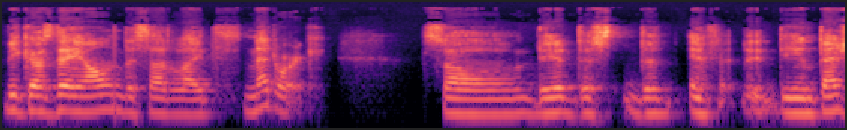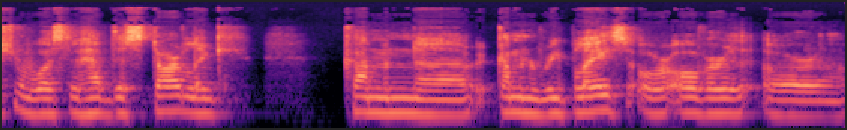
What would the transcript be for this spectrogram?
because they own the satellite network. So the the the, the intention was to have this Starlink come and uh, come and replace or over or uh,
